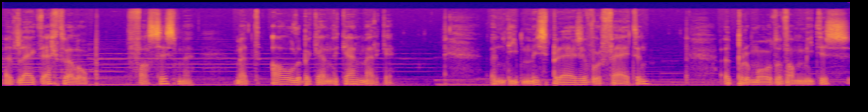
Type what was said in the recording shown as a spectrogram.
Het lijkt echt wel op fascisme, met al de bekende kenmerken. Een diep misprijzen voor feiten, het promoten van mythes,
